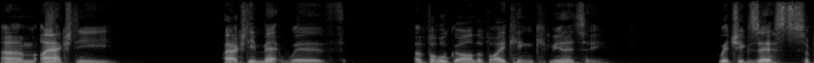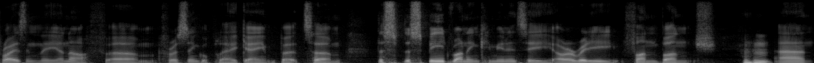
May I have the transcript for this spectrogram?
Um, I actually, I actually met with a Volgarr the Viking community, which exists surprisingly enough um, for a single player game. But um, the the speed running community are a really fun bunch, and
